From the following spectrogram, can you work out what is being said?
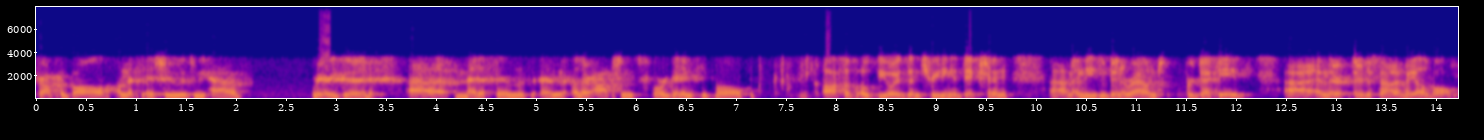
dropped the ball on this issue. Is we have very good uh, medicines and other options for getting people off of opioids and treating addiction, um, and these have been around for decades, uh, and they're they're just not available.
